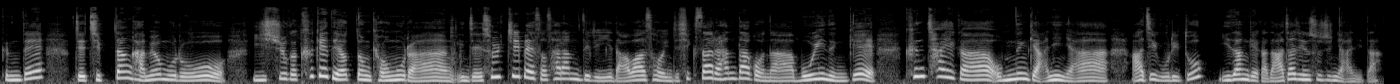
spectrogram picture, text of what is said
근데 이제 집단 감염으로 이슈가 크게 되었던 경우랑 이제 술집에서 사람들이 나와서 이제 식사를 한다거나 모이는 게 큰 차이가 없는 게 아니냐. 아직 우리도 2단계가 낮아진 수준이 아니다.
